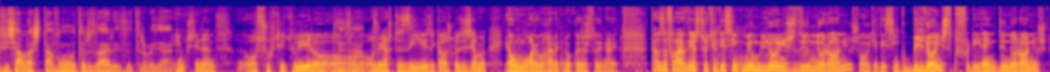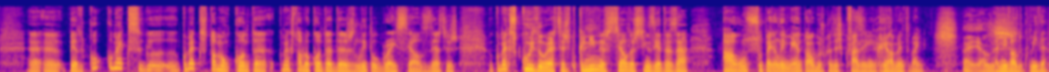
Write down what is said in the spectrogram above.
Já lá estavam outras áreas a trabalhar. Impressionante. Ou substituir, ou, ou homeostasias, aquelas coisas. É, uma, é um órgão realmente uma coisa extraordinária. Estavas a falar destes 85 mil milhões de neurónios, ou 85 bilhões, se preferirem, de neurónios. Uh, uh, Pedro, como é, que se, como é que se tomam conta, como é que se toma conta das little grey cells, destas, como é que se cuidam estas pequeninas células cinzentas? Há, há algum superalimento, há algumas coisas que fazem realmente bem? bem elas, a nível de comida?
